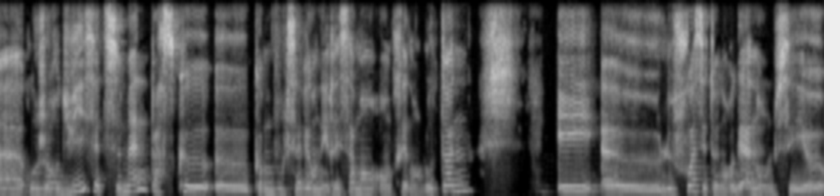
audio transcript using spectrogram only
euh, aujourd'hui, cette semaine, parce que, euh, comme vous le savez, on est récemment entré dans l'automne. Et euh, le foie, c'est un organe, on le sait, euh,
